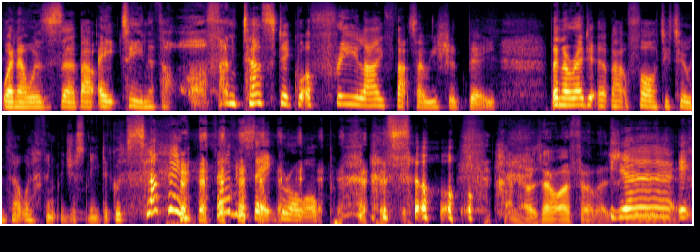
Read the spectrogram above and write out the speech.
when I was about 18. I thought, oh, fantastic, what a free life, that's how he should be. Then I read it at about 42 and thought, well, I think they just need a good slapping. For heaven's sake, grow up. so, I know how I felt. That's yeah, it,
